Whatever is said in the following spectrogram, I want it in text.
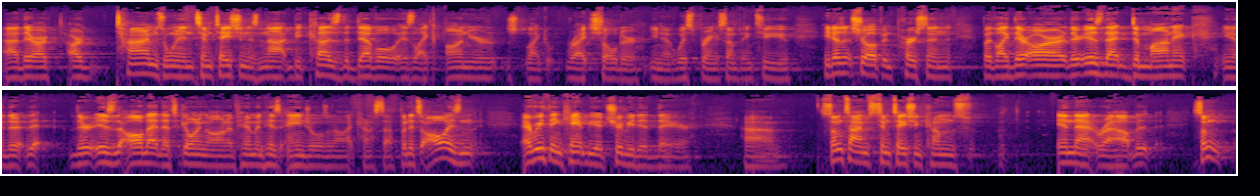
uh, there are, are times when temptation is not because the devil is like on your like right shoulder, you know, whispering something to you. He doesn't show up in person, but like there are there is that demonic, you know, there, there is all that that's going on of him and his angels and all that kind of stuff. But it's always everything can't be attributed there. Um, sometimes temptation comes in that route, but some,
